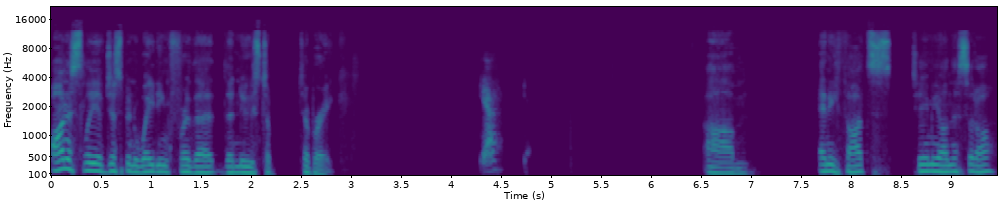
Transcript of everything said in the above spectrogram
honestly have just been waiting for the the news to to break. Yeah. Um, any thoughts, Jamie, on this at all?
